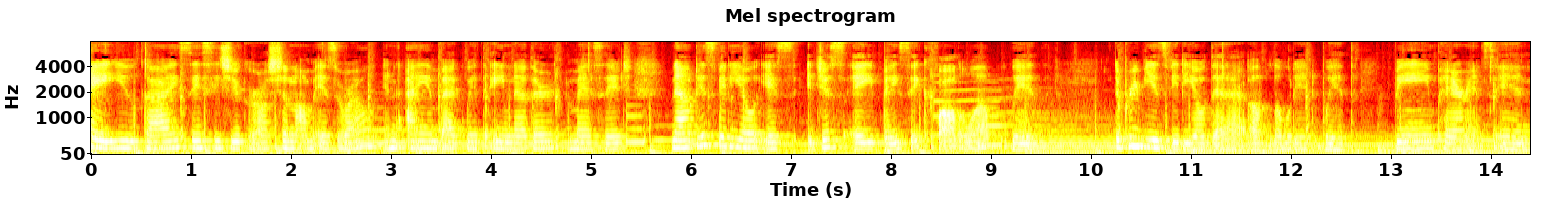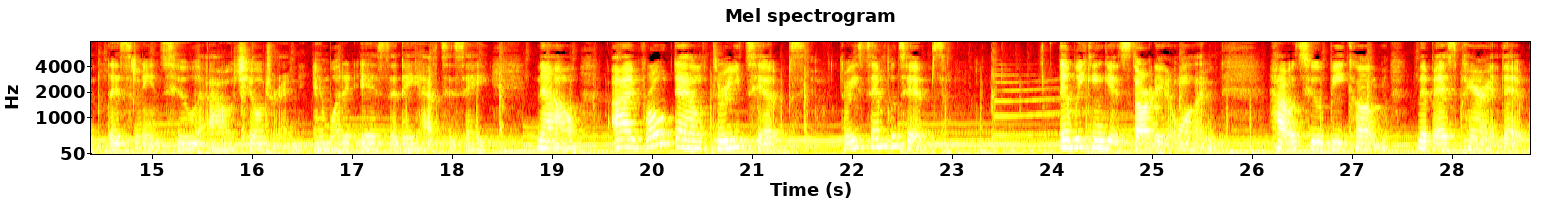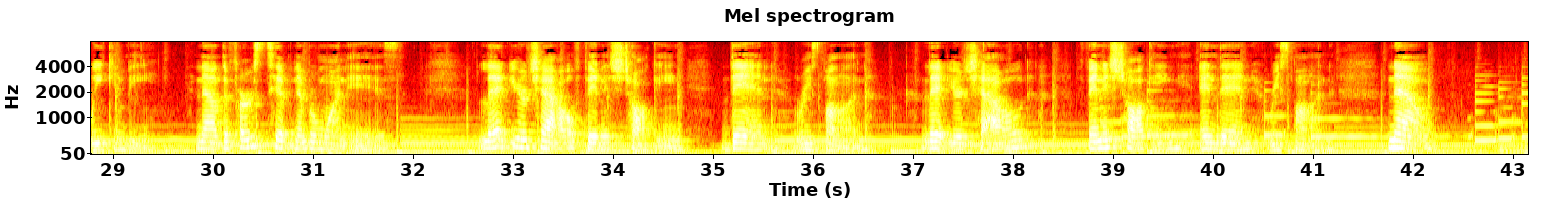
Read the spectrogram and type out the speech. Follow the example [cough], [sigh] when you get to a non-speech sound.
Hey, you guys, this is your girl Shalom Israel, and I am back with another message. Now, this video is just a basic follow up with the previous video that I uploaded with being parents and listening to our children and what it is that they have to say. Now, I wrote down three tips, three simple tips that we can get started on how to become the best parent that we can be. Now, the first tip, number one, is let your child finish talking, then respond. Let your child finish talking and then respond. Now,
